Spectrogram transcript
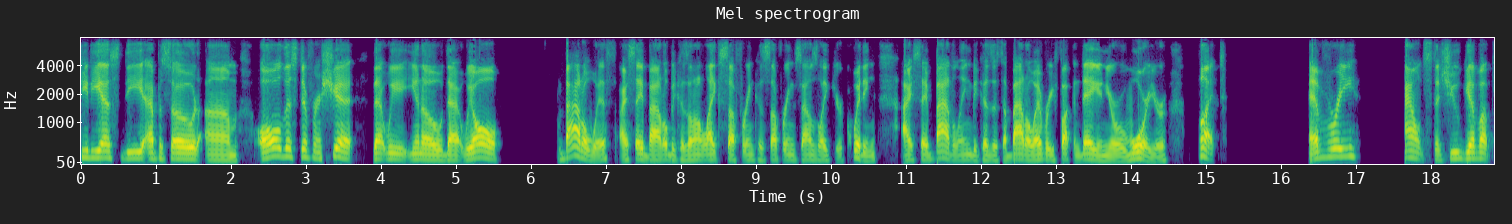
PTSD episode, um, all this different shit that we, you know, that we all battle with. I say battle because I don't like suffering because suffering sounds like you're quitting. I say battling because it's a battle every fucking day and you're a warrior. But every ounce that you give up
